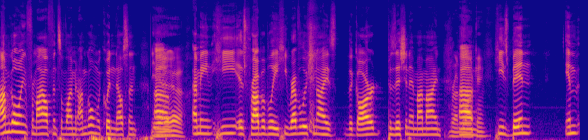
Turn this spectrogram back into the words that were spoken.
I'm going for my offensive lineman. I'm going with Quenton Nelson. Um, Yeah. I mean, he is probably he revolutionized the guard position in my mind. Run Um, blocking. He's been in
